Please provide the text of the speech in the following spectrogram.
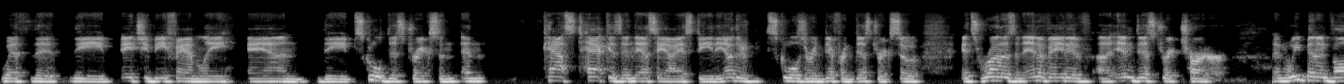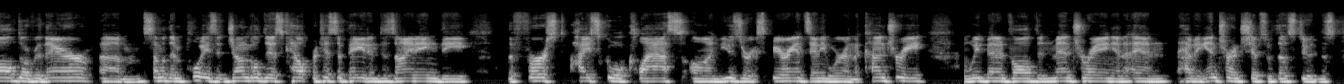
with the the HEB family and the school districts and and CAST Tech is in the SAISD. The other schools are in different districts, so it's run as an innovative uh, in-district charter. And we've been involved over there. Um, some of the employees at Jungle Disk help participate in designing the the first high school class on user experience anywhere in the country. We've been involved in mentoring and, and having internships with those students.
